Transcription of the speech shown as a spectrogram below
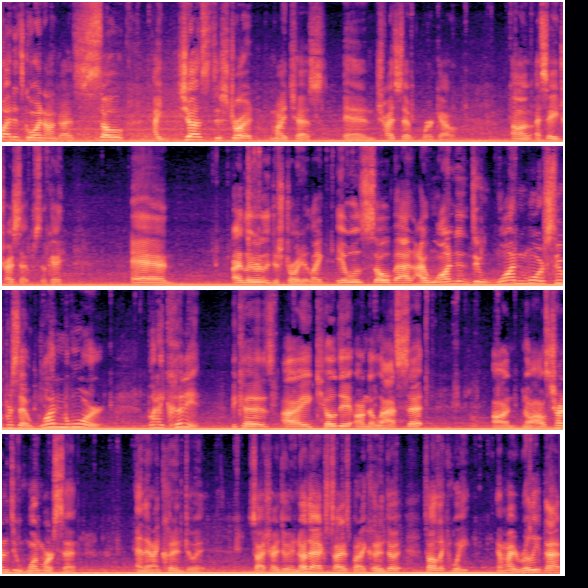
What is going on guys? So I just destroyed my chest and tricep workout. Um, I say triceps, okay? And I literally destroyed it. Like it was so bad. I wanted to do one more superset, one more, but I couldn't because I killed it on the last set. On no, I was trying to do one more set, and then I couldn't do it. So I tried doing another exercise, but I couldn't do it. So I was like, wait, am I really that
